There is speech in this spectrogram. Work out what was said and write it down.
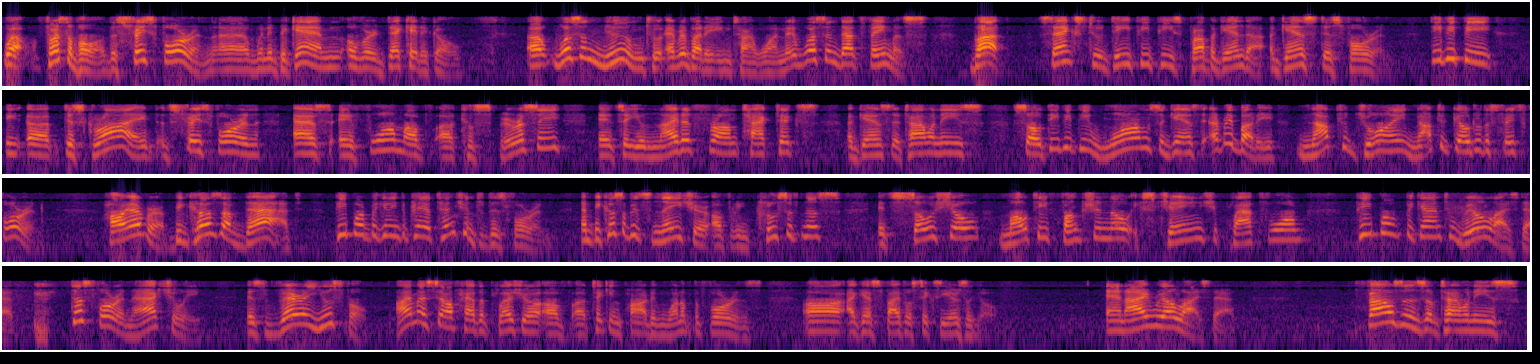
Well, first of all, the Straits Forum, uh, when it began over a decade ago, uh, wasn't new to everybody in Taiwan. It wasn't that famous. But thanks to DPP's propaganda against this forum, DPP uh, described Straits Forum as a form of uh, conspiracy. It's a united front tactics against the Taiwanese. So DPP warns against everybody not to join, not to go to the Straits Forum. However, because of that, people are beginning to pay attention to this forum. And because of its nature of inclusiveness, its social, multifunctional exchange platform, people began to realize that this forum actually is very useful. I myself had the pleasure of uh, taking part in one of the forums, uh, I guess five or six years ago. And I realized that thousands of Taiwanese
